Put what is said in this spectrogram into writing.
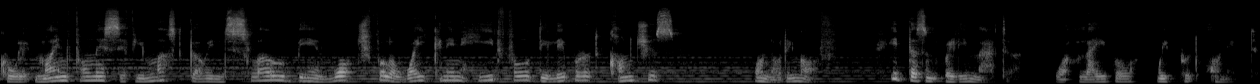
Call it mindfulness if you must go in slow, being watchful, awakening, heedful, deliberate, conscious, or nodding off. It doesn't really matter what label we put on it.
